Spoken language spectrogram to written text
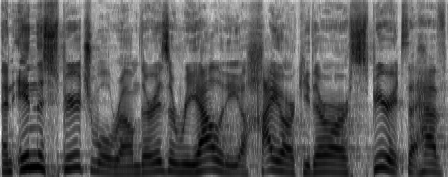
And in the spiritual realm, there is a reality, a hierarchy. There are spirits that have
